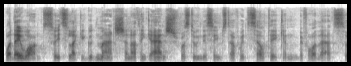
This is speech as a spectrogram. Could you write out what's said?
what they want. So it's like a good match. And I think Ange was doing the same stuff with Celtic and before that. So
